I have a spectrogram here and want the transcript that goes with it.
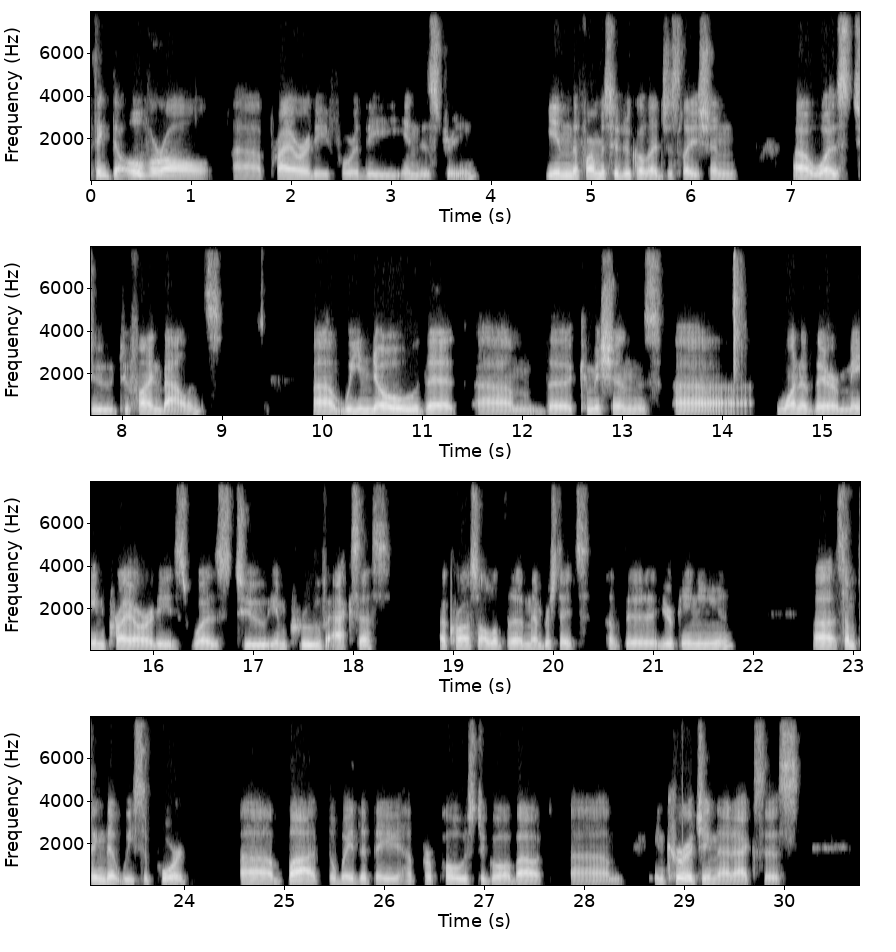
I think the overall uh, priority for the industry in the pharmaceutical legislation uh, was to to find balance. Uh, we know that um, the commission's uh, one of their main priorities was to improve access across all of the member states of the European Union, uh, something that we support. Uh, but the way that they have proposed to go about um, encouraging that access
